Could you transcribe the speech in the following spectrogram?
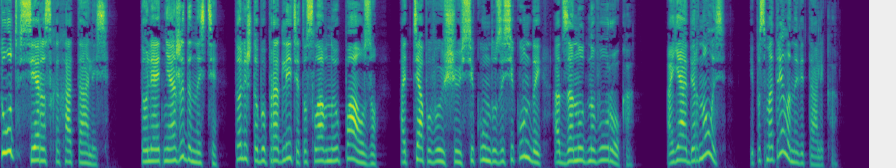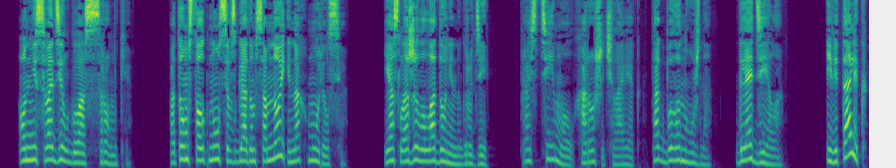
Тут все расхохотались. То ли от неожиданности, то ли чтобы продлить эту славную паузу, оттяпывающую секунду за секундой от занудного урока. А я обернулась и посмотрела на Виталика. Он не сводил глаз с Ромки. Потом столкнулся взглядом со мной и нахмурился. Я сложила ладони на груди. «Прости, мол, хороший человек, так было нужно. Для дела». И Виталик,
